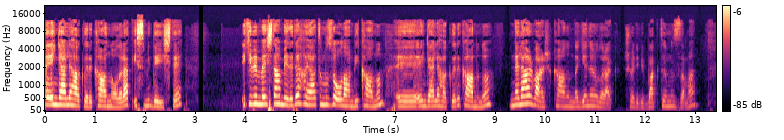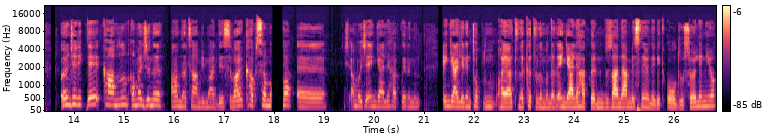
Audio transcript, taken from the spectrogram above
Ve engelli hakları kanunu olarak ismi değişti. 2005'ten beri de hayatımızda olan bir kanun, e, engelli hakları kanunu. Neler var kanunda genel olarak şöyle bir baktığımız zaman Öncelikle kanunun amacını anlatan bir maddesi var. Kapsamı e, işte amacı engelli haklarının engellerin toplum hayatına katılımının, engelli haklarının düzenlenmesine yönelik olduğu söyleniyor.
